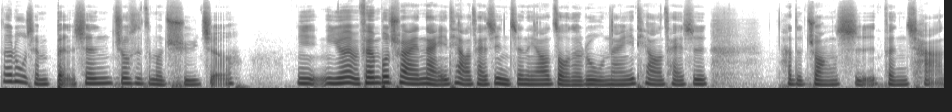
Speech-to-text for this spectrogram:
那路程本身就是这么曲折，你你永远分不出来哪一条才是你真的要走的路，哪一条才是它的装饰分叉。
